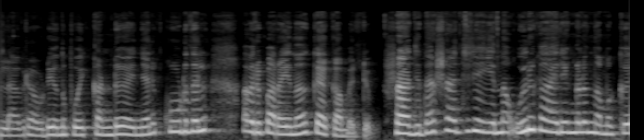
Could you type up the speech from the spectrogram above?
എല്ലാവരും അവിടെ ഒന്ന് പോയി കണ്ടു കഴിഞ്ഞാൽ കൂടുതൽ അവർ പറയുന്നത് കേൾക്കാൻ പറ്റും. ഷാജിദ ഷാജി ചെയ്യുന്ന ഒരു കാര്യങ്ങളും നമുക്ക്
